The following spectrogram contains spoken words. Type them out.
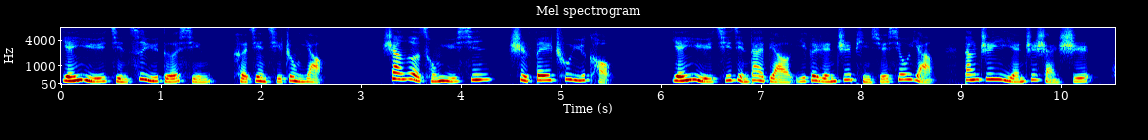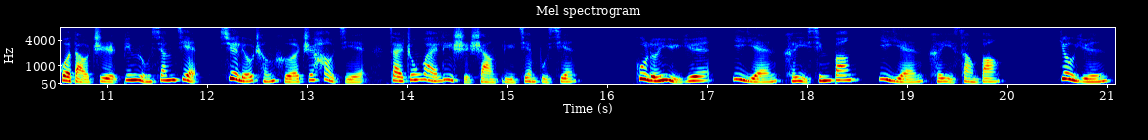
言语仅次于德行，可见其重要。善恶从于心，是非出于口。言语其仅代表一个人之品学修养，当知一言之闪失，或导致兵戎相见、血流成河之浩劫，在中外历史上屡见不鲜。故《论语》曰：“一言可以兴邦，一言可以丧邦。”又云：“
